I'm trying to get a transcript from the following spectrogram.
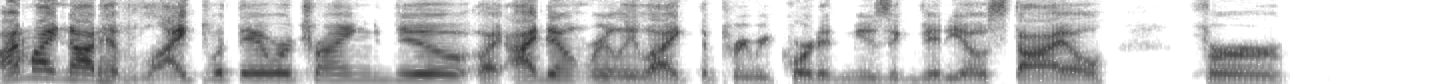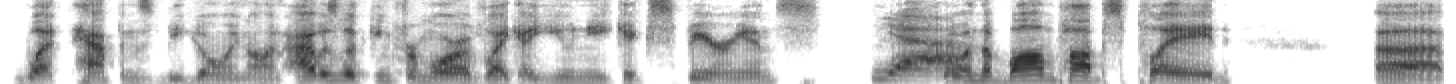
I might not have liked what they were trying to do. Like I don't really like the pre-recorded music video style for what happens to be going on. I was looking for more of like a unique experience. yeah So when the bomb pops played, uh,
